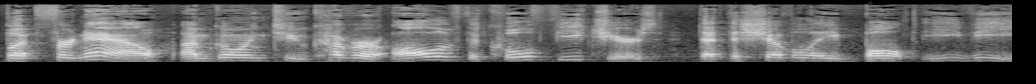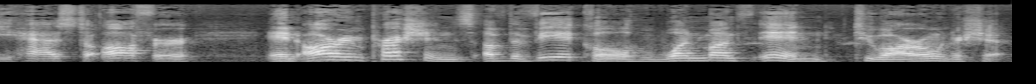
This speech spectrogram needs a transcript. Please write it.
But for now, I'm going to cover all of the cool features that the Chevrolet Bolt EV has to offer and our impressions of the vehicle one month in to our ownership.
